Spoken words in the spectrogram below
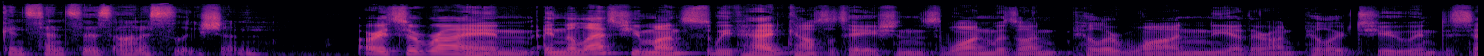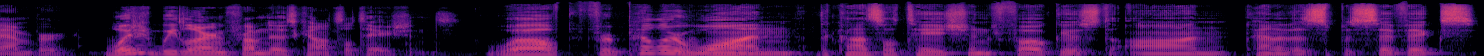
consensus on a solution. All right, so Ryan, in the last few months, we've had consultations. One was on Pillar 1, the other on Pillar 2 in December. What did we learn from those consultations? Well, for Pillar 1, the consultation focused on kind of the specifics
